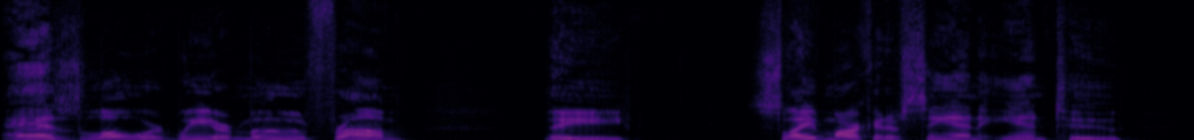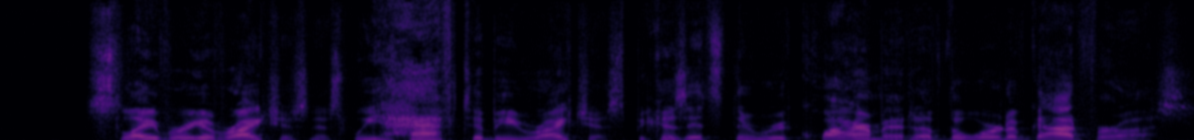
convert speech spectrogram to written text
as Lord. We are moved from the slave market of sin into slavery of righteousness. We have to be righteous because it's the requirement of the Word of God for us.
